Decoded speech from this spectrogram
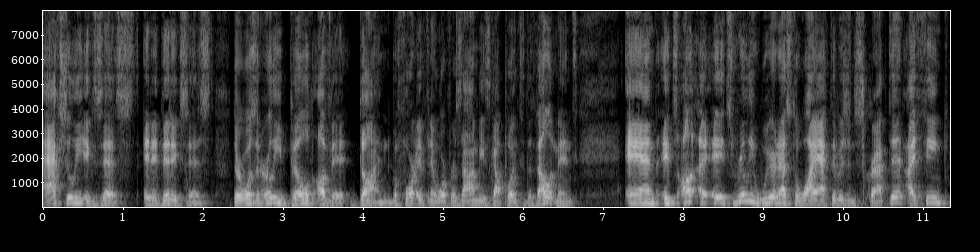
actually exists, and it did exist. There was an early build of it done before Infinite Warfare Zombies got put into development. And it's uh, it's really weird as to why Activision scrapped it. I think,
